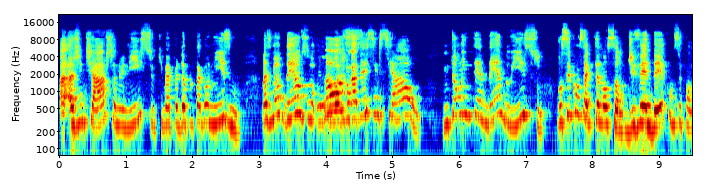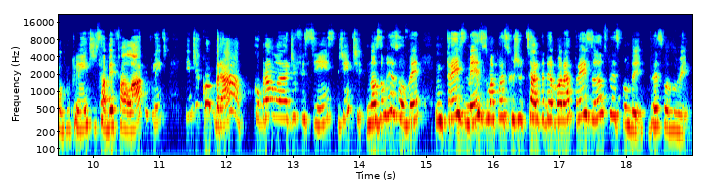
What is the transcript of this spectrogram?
a, a, gente acha no início que vai perder o protagonismo. Mas, meu Deus, o, o advogado é essencial. Então, entendendo isso, você consegue ter noção de vender, como você falou para o cliente, de saber falar para o cliente e de cobrar. Cobrar uma de eficiência. Gente, nós vamos resolver em três meses uma coisa que o judiciário vai demorar três anos para responder, para resolver.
